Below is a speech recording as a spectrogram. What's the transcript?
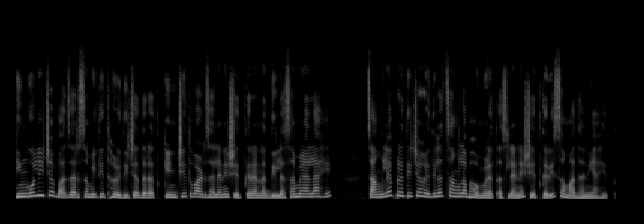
हिंगोलीच्या बाजार समितीत हळदीच्या दरात किंचित वाढ झाल्याने शेतकऱ्यांना दिलासा मिळाला आहे. चांगल्या प्रतीच्या हळदीला चांगला भाव मिळत असल्याने शेतकरी समाधानी आहेत.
